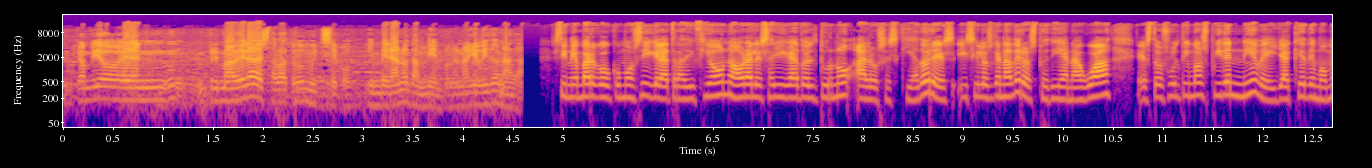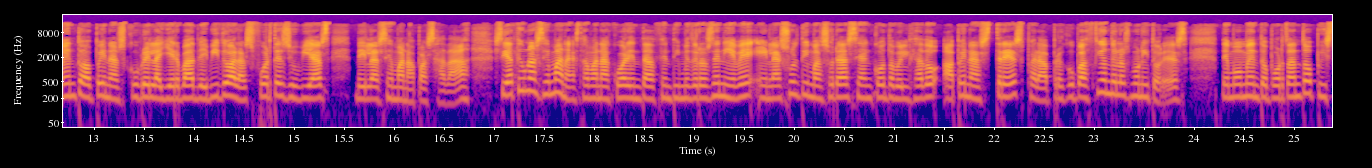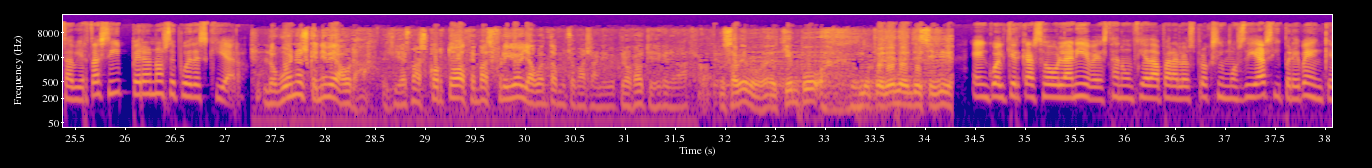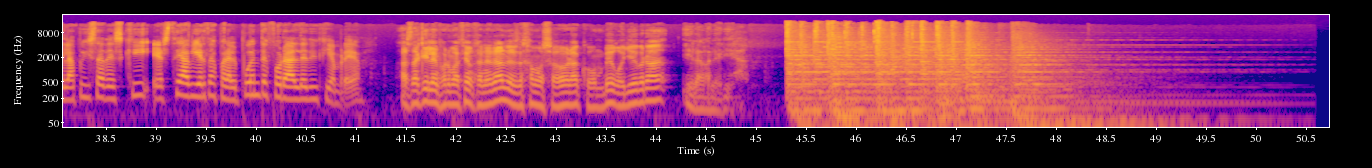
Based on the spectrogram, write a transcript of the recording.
En cambio, en primavera estaba todo muy seco y en verano también, porque no ha llovido nada. Sin embargo, como sigue la tradición, ahora les ha llegado el turno a los esquiadores y si los ganaderos pedían agua, estos últimos piden nieve, ya que de momento apenas cubre la hierba debido a las fuertes lluvias de la semana pasada. Si hace una semana estaban a 40 centímetros de nieve, en las últimas horas se han contabilizado apenas tres para preocupación de los monitores. De momento, por tanto, pista abierta sí, pero no se puede esquiar. Lo bueno es que nieve ahora. El día es más corto, hace más frío y aguanta mucho más la nieve, pero claro, tiene que llevar. No sabemos, el tiempo no puede decidir. En cualquier caso, la nieve está anunciada para los próximos días y prevén que la pista de esquí esté abierta para el puente foral de diciembre. Hasta aquí la información general. Les dejamos ahora con Bego Yebra y la galería.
